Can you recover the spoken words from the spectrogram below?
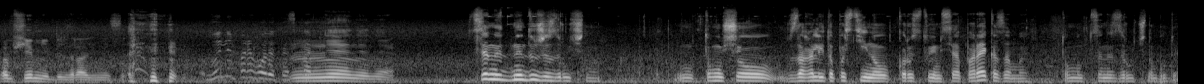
Вообще мне без разницы. Ви не переводите Не-не-не. Це не, не дуже зручно, М, тому що взагалі-то постійно користуємося переказами, тому це незручно буде.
